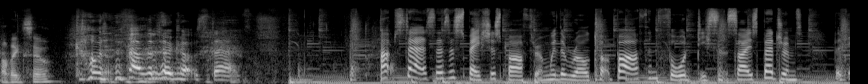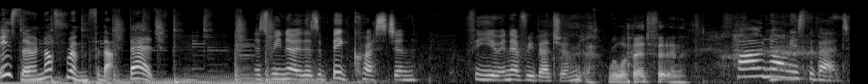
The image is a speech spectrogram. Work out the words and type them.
I think so. Come and have a look upstairs. Upstairs, there's a spacious bathroom with a roll top bath and four decent sized bedrooms. But is there enough room for that bed? As we know, there's a big question for you in every bedroom. Will a bed fit in? How long is the bed?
